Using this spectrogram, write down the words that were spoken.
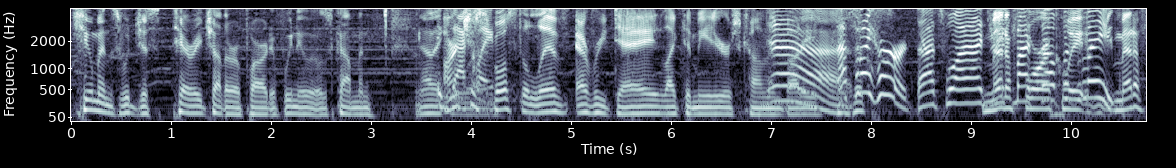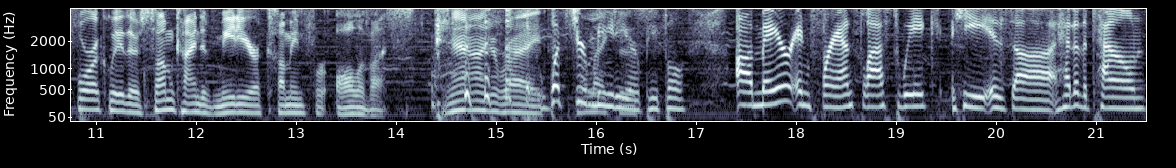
humans would just tear each other apart if we knew it was coming. Yeah, they- Aren't you supposed to live every day like the meteor's coming, Yeah, That's what I heard. That's why I buddy? drink myself to Metaphorically, metaphorically, there's some kind of meteor coming for all of us. yeah, you're right. What's your like meteor, this. people? A mayor in France last week, he is uh, head of the town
